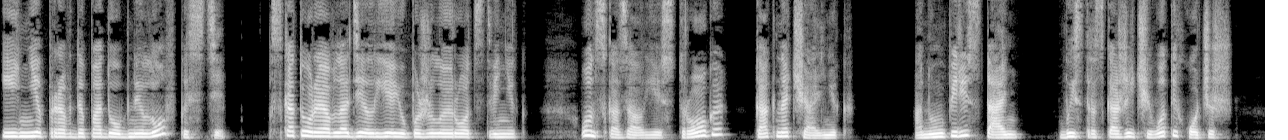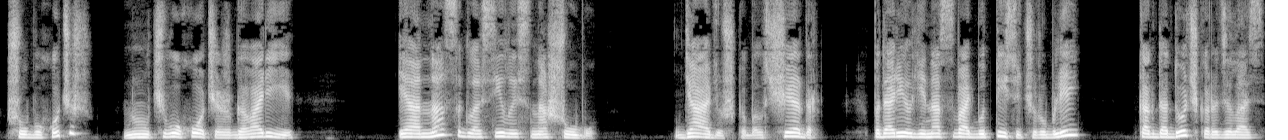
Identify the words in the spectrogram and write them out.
и неправдоподобной ловкости, с которой овладел ею пожилой родственник, он сказал ей строго, как начальник. «А ну, перестань, быстро скажи, чего ты хочешь. Шубу хочешь? Ну, чего хочешь, говори». И она согласилась на шубу. Дядюшка был щедр, подарил ей на свадьбу тысячу рублей, когда дочка родилась,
